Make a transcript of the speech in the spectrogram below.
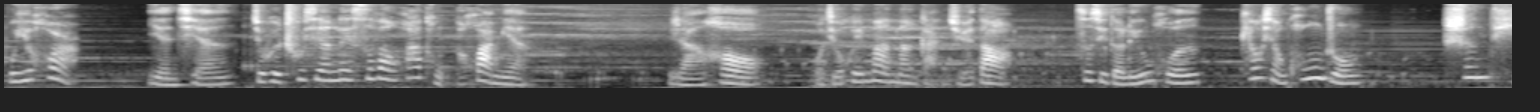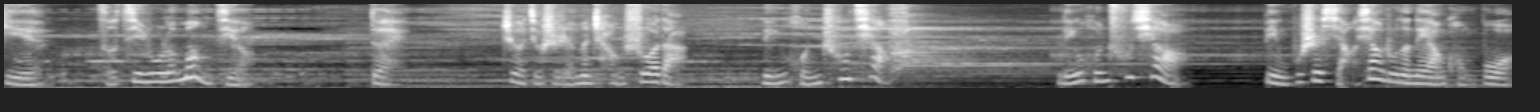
不一会儿，眼前就会出现类似万花筒的画面，然后我就会慢慢感觉到自己的灵魂飘向空中。身体则进入了梦境，对，这就是人们常说的灵魂出窍。灵魂出窍，并不是想象中的那样恐怖，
